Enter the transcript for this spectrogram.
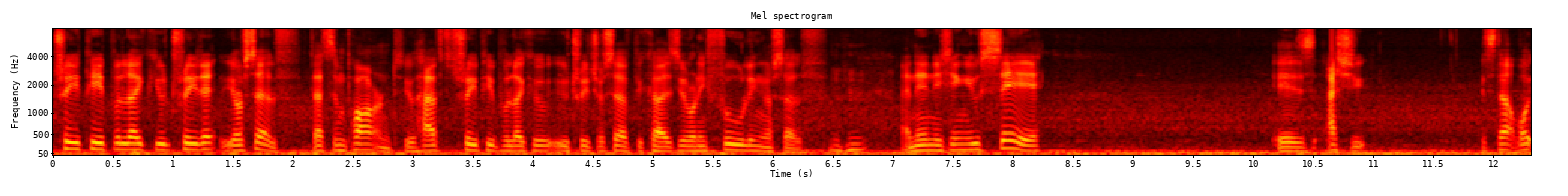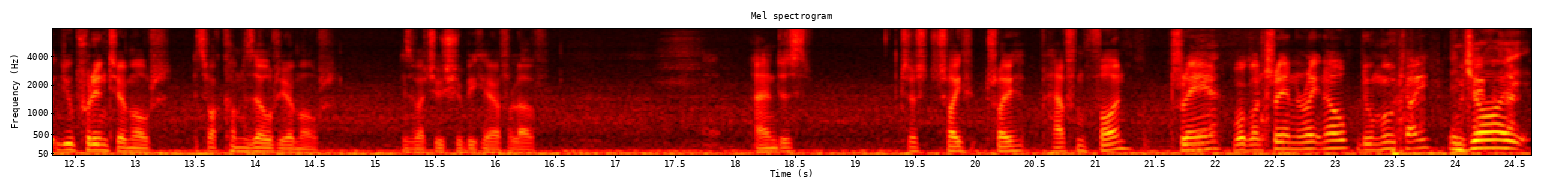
treat people like you treat it yourself. That's important. You have to treat people like you, you treat yourself because you're only fooling yourself. hmm And anything you say is actually, it's not what you put into your mouth. It's what comes out of your mouth. Is what you should be careful of. And just, just try, try, have some fun. Train. Yeah. We're going training right now. Do Muay Thai. Enjoy,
